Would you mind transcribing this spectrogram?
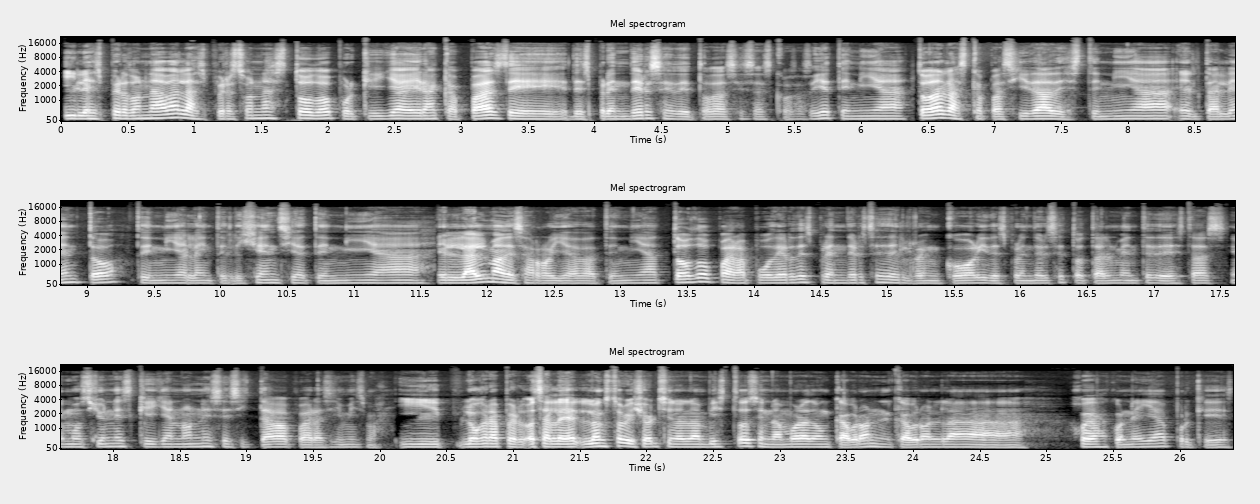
Y les perdonaba a las personas todo porque ella era capaz de desprenderse de todas esas cosas. Ella tenía todas las capacidades, tenía el talento, tenía la inteligencia, tenía el alma desarrollada, tenía todo para poder desprenderse del rencor y desprenderse totalmente de estas emociones que ella no necesitaba para sí misma. Y logra, o sea, long story short, si no la han visto, se enamora de un cabrón, el cabrón la juega con ella porque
